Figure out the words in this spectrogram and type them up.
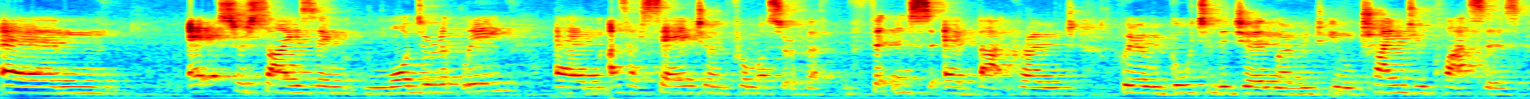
um, exercising moderately, um, as I said, I'm from a sort of a fitness uh, background where I would go to the gym, I would you know try and do classes.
